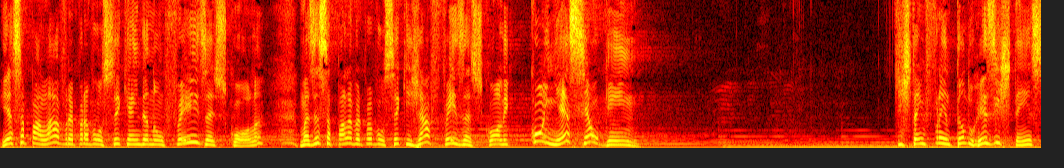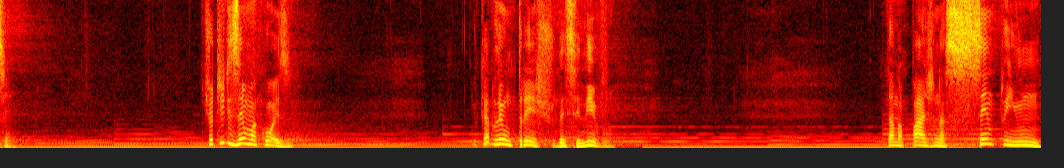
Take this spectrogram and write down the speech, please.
E essa palavra é para você que ainda não fez a escola, mas essa palavra é para você que já fez a escola e conhece alguém que está enfrentando resistência. Deixa eu te dizer uma coisa. Eu quero ler um trecho desse livro. Está na página 101.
